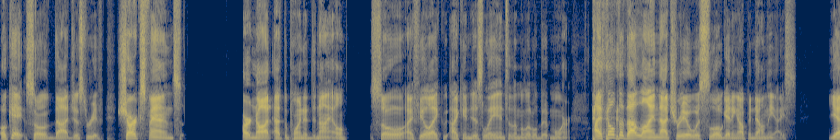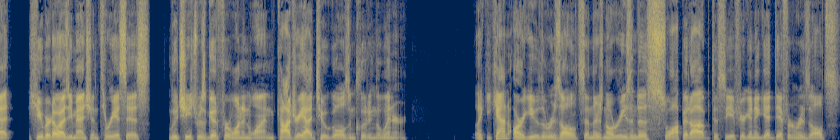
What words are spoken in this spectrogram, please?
Okay, so that just re- Sharks fans are not at the point of denial, so I feel like I can just lay into them a little bit more. I felt that that line, that trio, was slow getting up and down the ice. Yet Huberdeau, as you mentioned, three assists. Lucic was good for one and one. Kadri had two goals, including the winner. Like you can't argue the results, and there's no reason to swap it up to see if you're going to get different results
